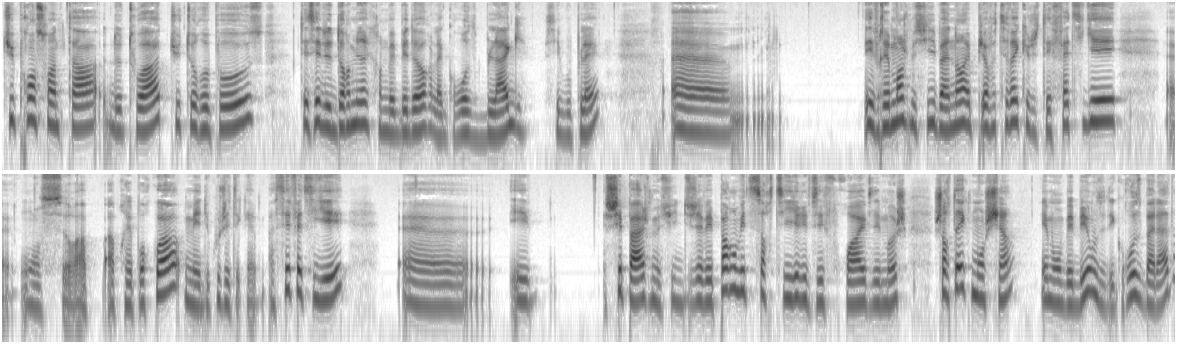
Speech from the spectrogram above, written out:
tu prends soin de, ta, de toi, tu te reposes, tu essaies de dormir quand le bébé dort, la grosse blague, s'il vous plaît. Euh, et vraiment, je me suis dit, bah non, et puis en fait, c'est vrai que j'étais fatiguée, euh, on saura après pourquoi, mais du coup, j'étais quand même assez fatiguée. Euh, et je sais pas, je me suis j'avais pas envie de sortir, il faisait froid, il faisait moche. Je sortais avec mon chien et mon bébé, on faisait des grosses balades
